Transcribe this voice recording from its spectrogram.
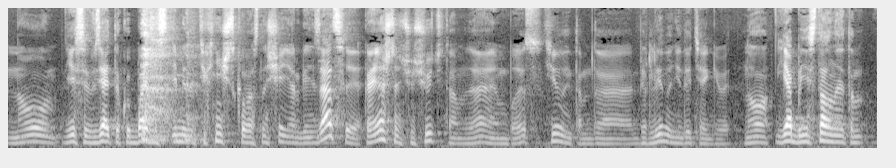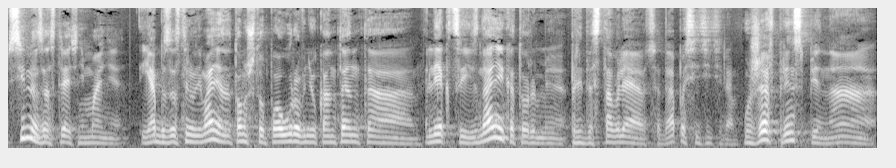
Но если взять такой базис именно технического оснащения организации, конечно, чуть-чуть там, да, МБС активный там до Берлина не дотягивает. Но я бы не стал на этом сильно заострять внимание. Я бы заострил внимание на том, что по уровню контента лекций и знаний, которыми предоставляются да, посетителям, уже, в принципе, на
